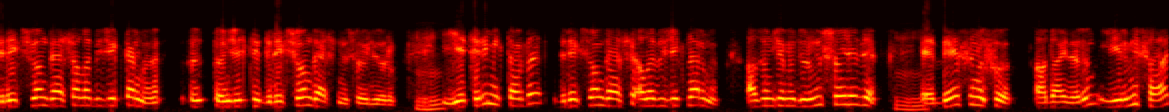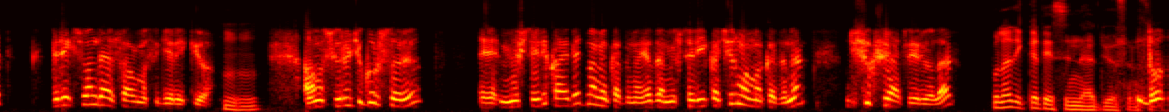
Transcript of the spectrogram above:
direksiyon dersi alabilecekler mi? Öncelikle direksiyon dersini söylüyorum. Yeteri miktarda direksiyon dersi alabilecekler mi? Az önce müdürümüz söyledi. E, B sınıfı adayların 20 saat direksiyon dersi alması gerekiyor. Hı hı. Ama sürücü kursları e, müşteri kaybetmemek adına ya da müşteriyi kaçırmamak adına düşük fiyat veriyorlar. Buna dikkat etsinler diyorsunuz. Do-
